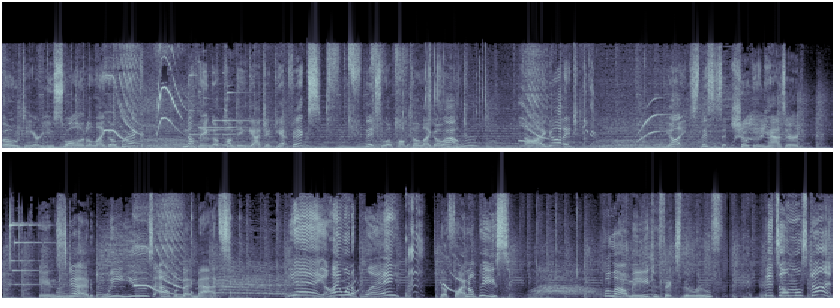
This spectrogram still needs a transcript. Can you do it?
Oh dear, you swallowed a Lego brick? Nothing a pumping gadget can't fix. This will pump the Lego out. I got it! Yikes, this is a choking hazard. Instead, we use alphabet mats. Yay! I want to play! The final piece. Wow. Allow me to fix the roof. It's almost done!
